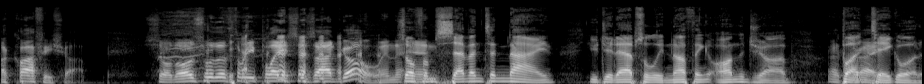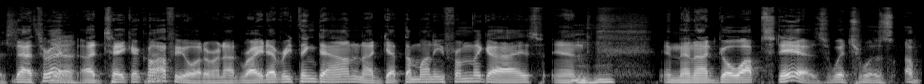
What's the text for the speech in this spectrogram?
a coffee shop. So those were the three places I'd go. And So from seven to nine, you did absolutely nothing on the job but right. take orders. That's right. Yeah. I'd take a coffee order and I'd write everything down and I'd get the money from the guys and Mm-hmm. and then I'd go upstairs, which was ab-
